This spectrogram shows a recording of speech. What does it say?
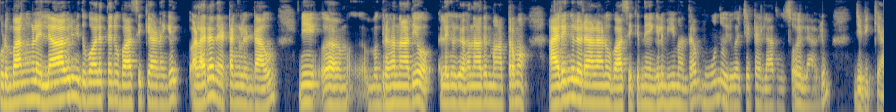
കുടുംബാംഗങ്ങൾ എല്ലാവരും ഇതുപോലെ തന്നെ ഉപാസിക്കുകയാണെങ്കിൽ വളരെ നേട്ടങ്ങൾ ഉണ്ടാവും ഇനി ഗൃഹനാഥിയോ അല്ലെങ്കിൽ ഗൃഹനാഥൻ മാത്രമോ ആരെങ്കിലും ഒരാളാണ് ഉപാസിക്കുന്നതെങ്കിലും ഈ മന്ത്രം മൂന്ന് ഉരുവച്ചിട്ട് എല്ലാ ദിവസവും എല്ലാവരും ജപിക്കുക.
